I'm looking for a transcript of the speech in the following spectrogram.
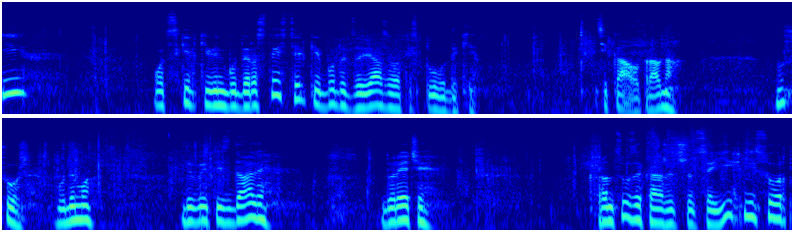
і от скільки він буде рости, стільки будуть зав'язуватись плодики. Цікаво, правда? Ну що ж, будемо дивитись далі. До речі, французи кажуть, що це їхній сорт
